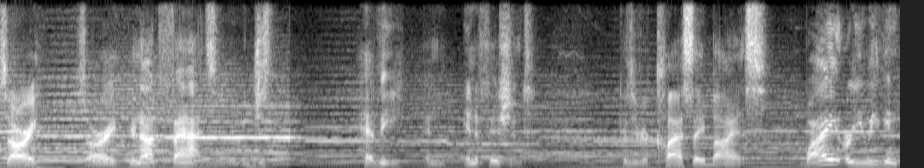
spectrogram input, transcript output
Sorry, sorry, you're not fat. You just heavy and inefficient because of your class A bias. Why are you even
